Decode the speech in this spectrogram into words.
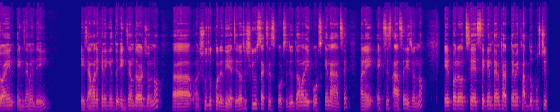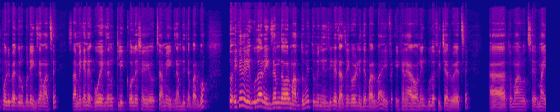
জয়েন্ট এক্সামে দেই। এই যে আমার এখানে কিন্তু এক্সাম দেওয়ার জন্য সুযোগ করে দিয়েছে। এটা হচ্ছে শিউ সাকসেস কোর্স যেহেতু আমার এই কোর্স কেনা আছে, মানে অ্যাক্সেস আছে এই জন্য এরপরে হচ্ছে সেকেন্ড টাইম, 3rd টাইমে খাদ্য পুষ্টি পরিপাকের উপরে এক্সাম আছে। আমি এখানে গো এক্সাম ক্লিক করলে সে হচ্ছে আমি এক্সাম দিতে পারব। তো এখানে রেগুলার এক্সাম দেওয়ার মাধ্যমে তুমি নিজেকে যাচাই করে নিতে পারবা। এখানে আরও অনেকগুলো ফিচার রয়েছে। তোমার হচ্ছে মাই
